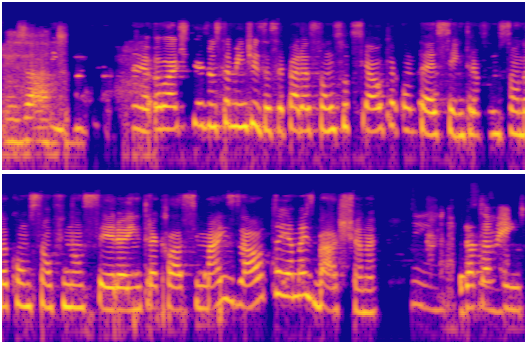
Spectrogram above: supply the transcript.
Exato. É, eu acho que é justamente isso, a separação social que acontece entre a função da condição financeira entre a classe mais alta e a mais baixa, né? Sim. Exatamente.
